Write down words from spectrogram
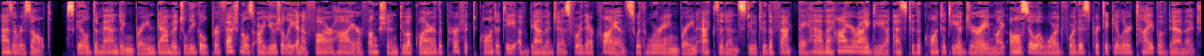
As a result, Skilled demanding brain damage legal professionals are usually in a far higher function to acquire the perfect quantity of damages for their clients with worrying brain accidents due to the fact they have a higher idea as to the quantity a jury might also award for this particular type of damage.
